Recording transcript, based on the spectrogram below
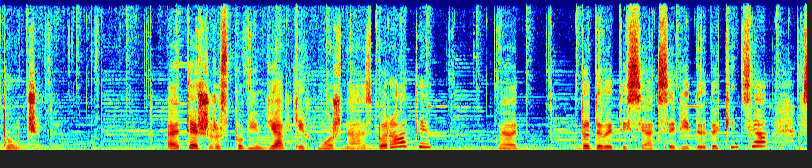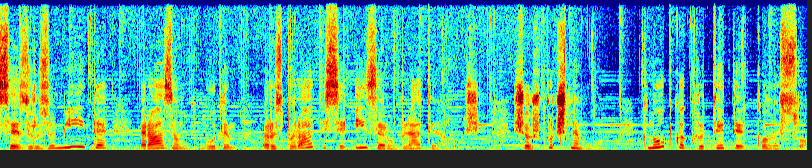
тончики. Е, Теж розповім, як їх можна збирати. Додивитися це відео до кінця, все зрозумієте, разом будемо розбиратися і заробляти гроші. Що ж, почнемо. Кнопка крутити колесо.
